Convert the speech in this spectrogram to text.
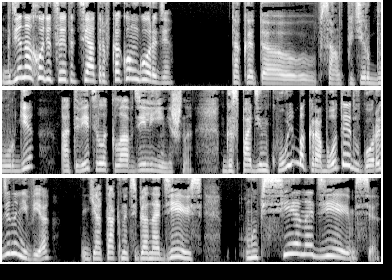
«Где находится этот театр? В каком городе?» «Так это в Санкт-Петербурге», —— ответила Клавдия Ильинична. «Господин Кульбак работает в городе на Неве. Я так на тебя надеюсь. Мы все надеемся».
